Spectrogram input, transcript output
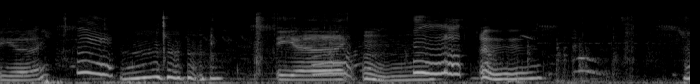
ý ơi Ừ. ý ơi ừ. Ừ. Ừ.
